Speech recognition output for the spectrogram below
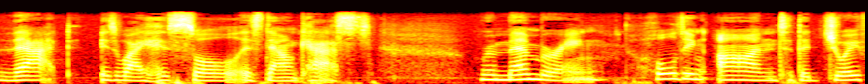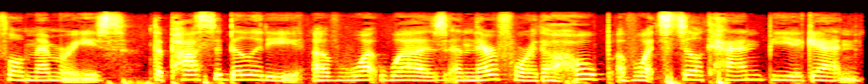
that is why his soul is downcast. Remembering, holding on to the joyful memories, the possibility of what was, and therefore the hope of what still can be again,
